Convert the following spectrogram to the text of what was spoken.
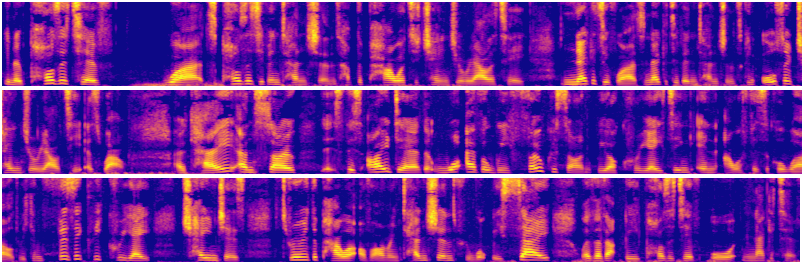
you know, positive words, positive intentions have the power to change your reality. Negative words, negative intentions can also change your reality as well. Okay? And so it's this idea that whatever we focus on, we are creating in our physical world. We can physically create changes through the power of our intention, through what we say, whether that be positive or negative.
